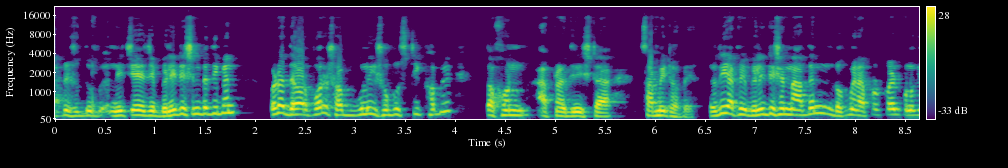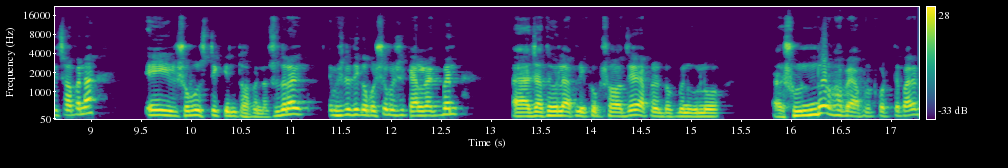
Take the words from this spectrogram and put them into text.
আপনি শুধু নিচে যে ভ্যালিডেশনটা দিবেন ওটা দেওয়ার পরে সবগুলোই সবুজ টিক হবে, তখন আপনার জিনিসটা সাবমিট হবে। যদি আপনি ভ্যালিডেশন না দেন ডকুমেন্ট আপলোড করেন, কোনো কিছু হবে না, এই সবুজ টিক কিন্তু হবে না। সুতরাং এই বিষয়টা দিকে অবশ্যই অবশ্যই খেয়াল রাখবেন যাতে হলে আপনি খুব সহজে আপনার ডকুমেন্টগুলো সুন্দরভাবে আপলোড করতে পারেন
